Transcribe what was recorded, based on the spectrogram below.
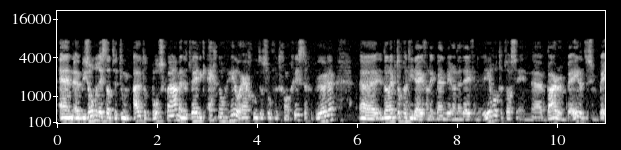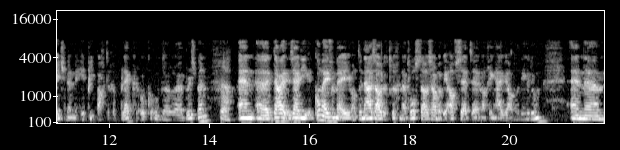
En het bijzonder is dat we toen uit het bos kwamen. En dat weet ik echt nog heel erg goed, alsof het gewoon gisteren gebeurde. Eh, dan heb je toch het idee van ik ben weer in een levende wereld. Het was in eh, Byron Bay. Dat is een beetje een hippie-achtige plek, ook onder eh, Brisbane. ja. En daar zei hij, kom even mee. Want daarna zouden we terug naar het hostel, zou me weer afzetten. En dan ging hij weer andere dingen doen. En ehm,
